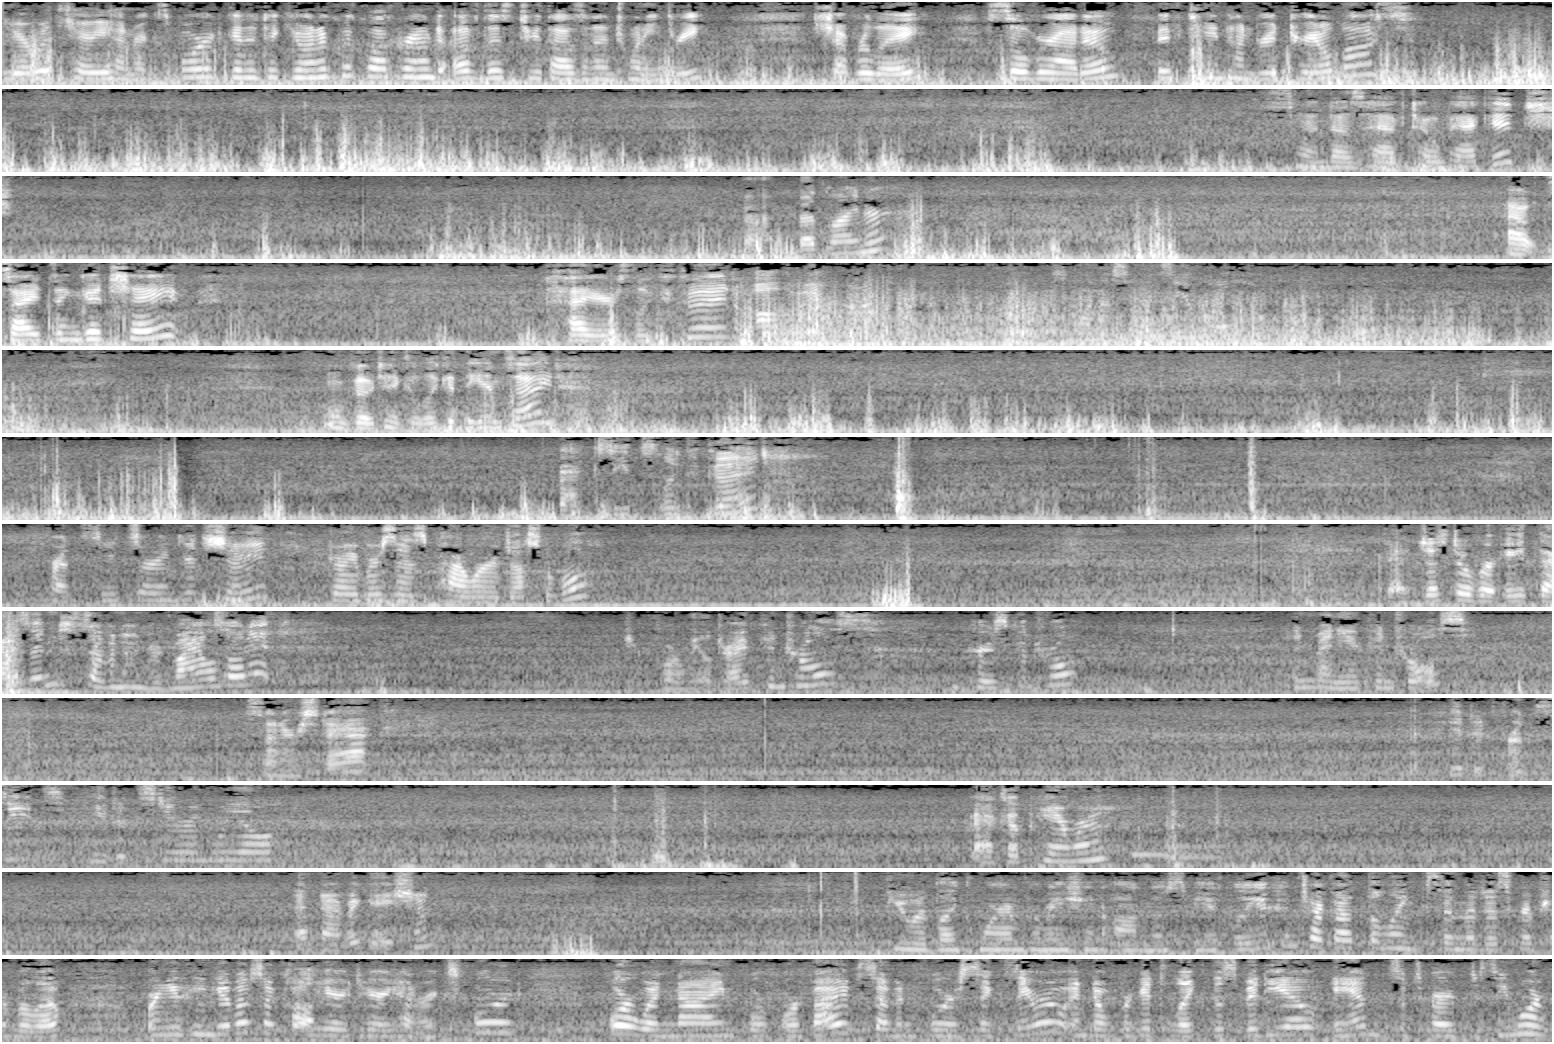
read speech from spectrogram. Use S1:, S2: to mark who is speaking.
S1: Here with Terry Henricks Ford. Going to take you on a quick walk around of this 2023 Chevrolet Silverado 1500 Trail Boss. This one does have tow package. Got bed liner. Outside's in good shape. Tires look good all the way around. Just want. We'll go take a look at the inside. Back seats look good. Front seats are in good shape. Driver's is power adjustable. Got just over 8,700 miles on it. Four-wheel drive controls, cruise control, and menu controls. Center stack. Heated front seats, heated steering wheel, backup camera, and navigation. If you would like more information on this vehicle, you can check out the links in the description below, or you can give us a call here at Terry Henricks Ford 419-445-7460 and don't forget to like this video and subscribe to see more.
